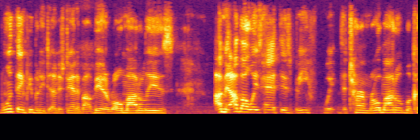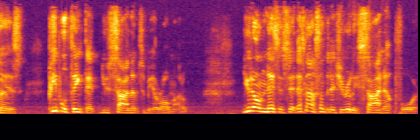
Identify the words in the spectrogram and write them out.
one thing people need to understand about being a role model is, I mean, I've always had this beef with the term role model because people think that you sign up to be a role model. You don't necessarily. That's not something that you really sign up for.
